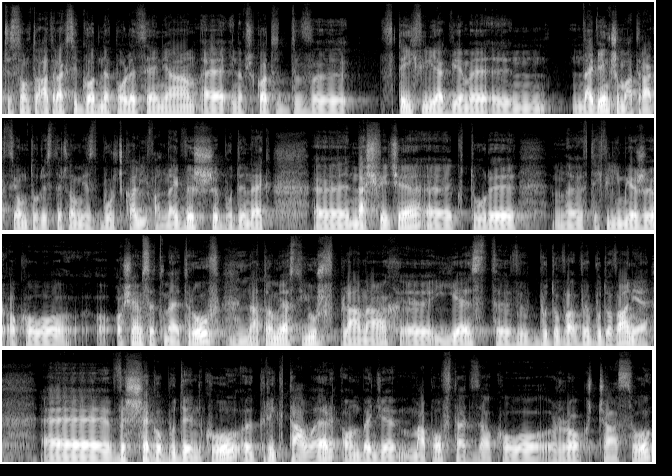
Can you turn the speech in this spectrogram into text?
czy są to atrakcje godne polecenia i na przykład w, w tej chwili, jak wiemy, największą atrakcją turystyczną jest Burj Khalifa, najwyższy budynek na świecie, który w tej chwili mierzy około 800 metrów, mhm. natomiast już w planach jest wybudowanie E, wyższego budynku, e, Creek Tower. On będzie, ma powstać za około rok czasu.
